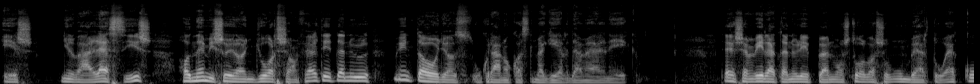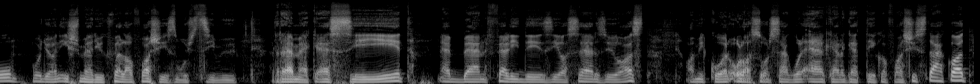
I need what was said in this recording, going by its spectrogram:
És nyilván lesz is, ha nem is olyan gyorsan feltétlenül, mint ahogy az ukránok azt megérdemelnék. Teljesen véletlenül éppen most olvasom Umberto Eco, hogyan ismerjük fel a fasizmus című remek eszéjét. Ebben felidézi a szerző azt, amikor Olaszországból elkergették a fasisztákat,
